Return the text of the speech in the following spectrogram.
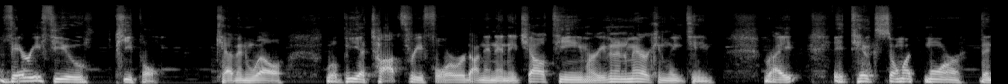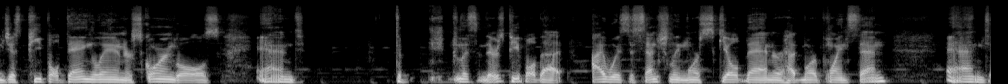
Very few people, Kevin, will will be a top three forward on an NHL team or even an American League team. right? It takes so much more than just people dangling or scoring goals. And the, listen, there's people that I was essentially more skilled than or had more points than. And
